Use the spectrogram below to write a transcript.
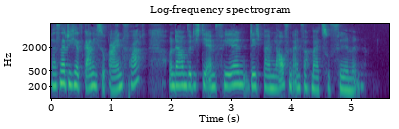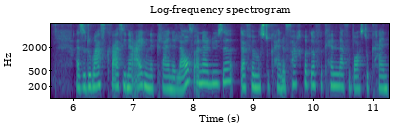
Das ist natürlich jetzt gar nicht so einfach und darum würde ich dir empfehlen, dich beim Laufen einfach mal zu filmen. Also du machst quasi eine eigene kleine Laufanalyse. Dafür musst du keine Fachbegriffe kennen, dafür brauchst du kein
